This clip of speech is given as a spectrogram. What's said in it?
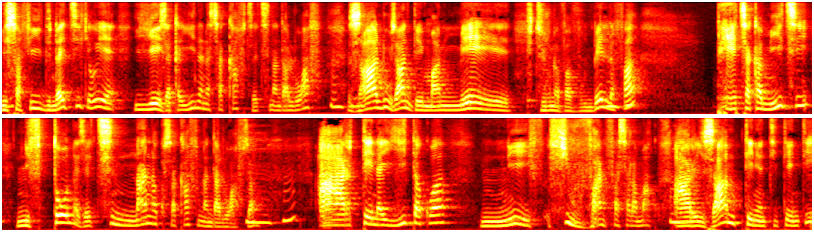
isafidy indray tsika hoe hiezaka hihinana sakafo zay tsy nandalo afo za aloha zany de manome fijorona vavolombelona fa betsaka mihitsy ny fotoana izay tsy ninanako sakafo nandalo afo zany mhm. ary tena hitako a ny fiovan'ny fahasalamako mhm. ary iza miteny an'ity teny ity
